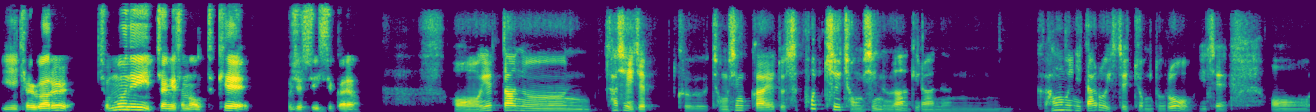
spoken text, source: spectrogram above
이 결과를 전문의 입장에서는 어떻게 보실 수 있을까요? 어, 일단은 사실 이제 그 정신과에도 스포츠 정신의학이라는 그 학문이 따로 있을 정도로 이제 어,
